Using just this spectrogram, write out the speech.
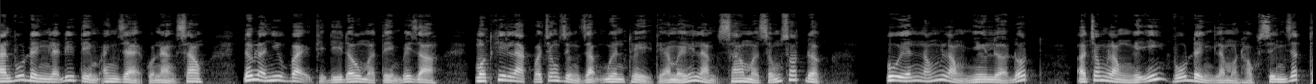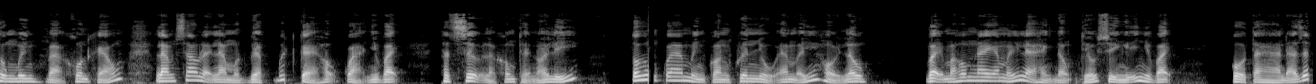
hàn vũ đình lại đi tìm anh rể của nàng sau. Nếu là như vậy thì đi đâu mà tìm bây giờ? Một khi lạc vào trong rừng rậm nguyên thủy thì em ấy làm sao mà sống sót được? Vu yến nóng lòng như lửa đốt. Ở trong lòng nghĩ, vũ đình là một học sinh rất thông minh và khôn khéo. Làm sao lại làm một việc bất kể hậu quả như vậy? Thật sự là không thể nói lý. Tối hôm qua mình còn khuyên nhủ em ấy hồi lâu. Vậy mà hôm nay em ấy lại hành động thiếu suy nghĩ như vậy. Cô ta đã rất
